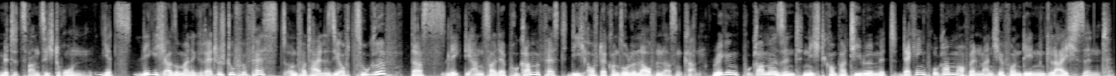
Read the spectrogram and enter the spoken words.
Mitte 20 Drohnen. Jetzt lege ich also meine Gerätestufe fest und verteile sie auf Zugriff. Das legt die Anzahl der Programme fest, die ich auf der Konsole laufen lassen kann. Rigging-Programme sind nicht kompatibel mit Decking-Programmen, auch wenn manche von denen gleich sind.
